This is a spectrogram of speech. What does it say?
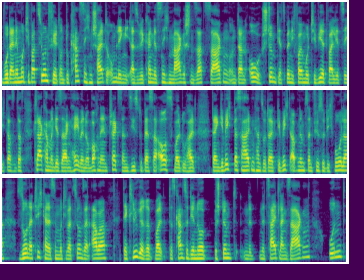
wo deine Motivation fehlt und du kannst nicht einen Schalter umlegen. Also wir können jetzt nicht einen magischen Satz sagen und dann, oh, stimmt, jetzt bin ich voll motiviert, weil jetzt sehe ich das und das. Klar kann man dir sagen, hey, wenn du am Wochenende trackst, dann siehst du besser aus, weil du halt dein Gewicht besser halten kannst oder Gewicht abnimmst, dann fühlst du dich wohler. So, natürlich kann es eine Motivation sein, aber der Klügere, weil das kannst du dir nur bestimmt eine, eine Zeit lang sagen und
